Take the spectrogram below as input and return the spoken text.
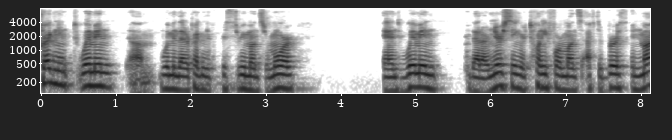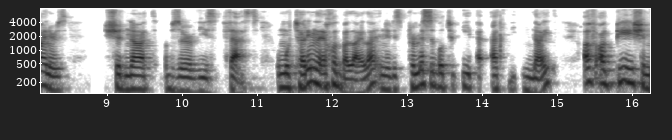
pregnant women, um, women that are pregnant for three months or more, and women that are nursing or 24 months after birth, and minors should not observe these fasts. And it is permissible to eat at, at night, even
